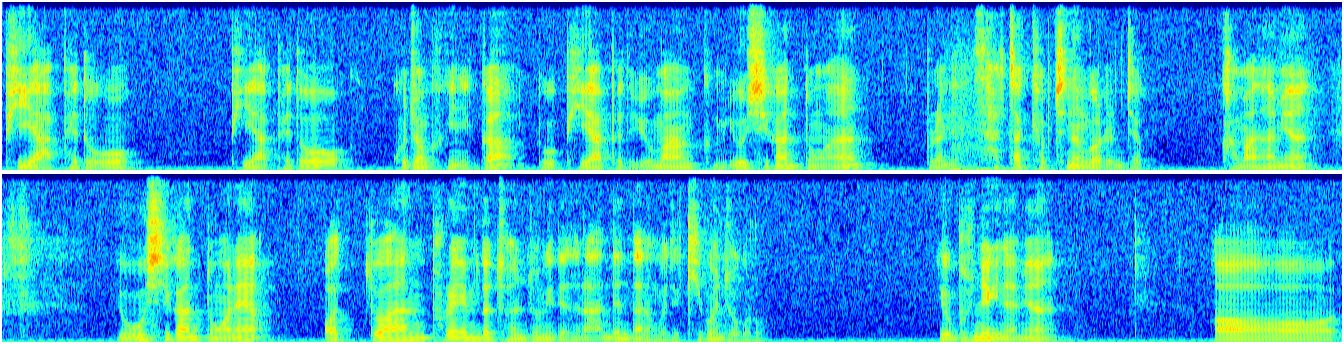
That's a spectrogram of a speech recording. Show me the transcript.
B 앞에도 B 앞에도 고정 크기니까 요 B 앞에도 요만큼 요 시간 동안 물론 살짝 겹치는 거를 이제 감안하면 요 시간 동안에 어떠한 프레임도 전송이 돼서는 안 된다는 거죠 기본적으로. 이거 무슨 얘기냐면 어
